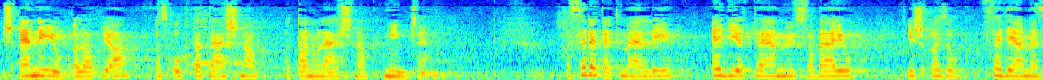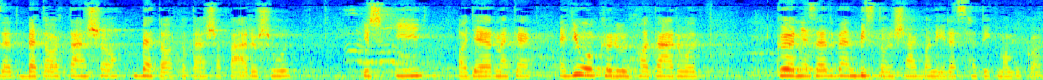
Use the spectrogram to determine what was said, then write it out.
És ennél jobb alapja az oktatásnak, a tanulásnak nincsen. A szeretet mellé egyértelmű szabályok és azok fegyelmezett betartása, betartatása párosul, és így a gyermekek egy jól körülhatárolt környezetben biztonságban érezhetik magukat.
